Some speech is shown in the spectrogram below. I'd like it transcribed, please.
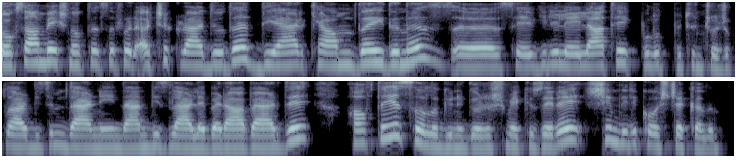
95.0 Açık Radyo'da diğer kamdaydınız. Ee, sevgili Leyla Tekbulut Bütün Çocuklar Bizim Derneği'nden bizlerle beraberdi. Haftaya salı günü görüşmek üzere. Şimdilik hoşçakalın.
